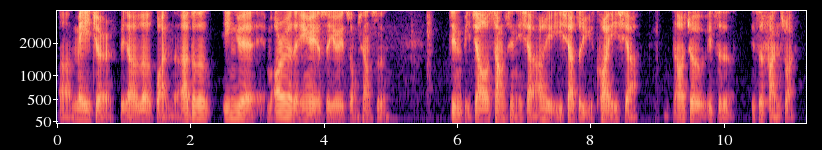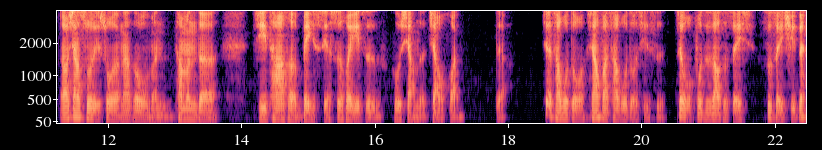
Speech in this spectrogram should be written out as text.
呃 major 比较乐观的，然后这个音乐 Oreo 的音乐也是有一种像是进比较伤心一下，然后一下子愉快一下，然后就一直一直反转，然后像书里说的那个我们他们的吉他和贝斯也是会一直互相的交换。对啊这也差不多，想法差不多，其实，所以我不知道是谁是谁取的，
